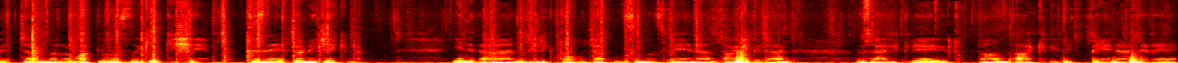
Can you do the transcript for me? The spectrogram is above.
Evet canlarım aklınızdaki kişi size dönecek mi? Yeniden birlikte olacak mısınız? Beğenen, takip eden özellikle YouTube'dan takip edip beğenenlere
